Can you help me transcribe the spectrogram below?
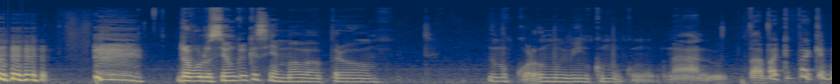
Revolución creo que se llamaba, pero no me acuerdo muy bien cómo, cómo, ¿para, qué, para, qué,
